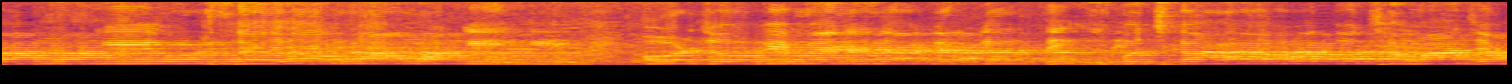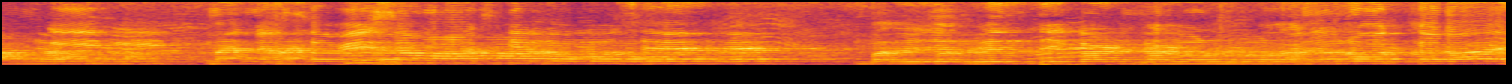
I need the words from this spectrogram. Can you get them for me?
मांगूँगी और सहयोग मांगूँगी। और जो भी मैंने जाकर गलती, कुछ कहा हो तो क्षमा चाहूँगी। मैंने सभी समाज के लोगों से विनती कर अनुरोध करा है।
